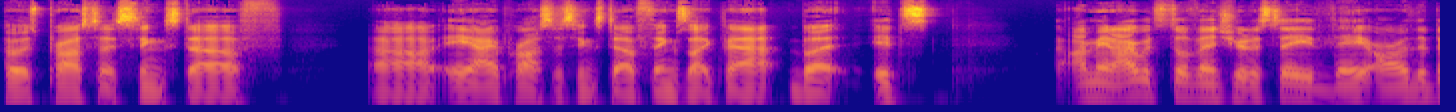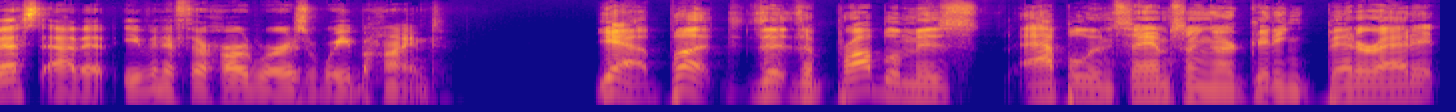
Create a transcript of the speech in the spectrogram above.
post processing stuff, uh, AI processing stuff, things like that. But it's, I mean, I would still venture to say they are the best at it, even if their hardware is way behind. Yeah, but the the problem is Apple and Samsung are getting better at it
